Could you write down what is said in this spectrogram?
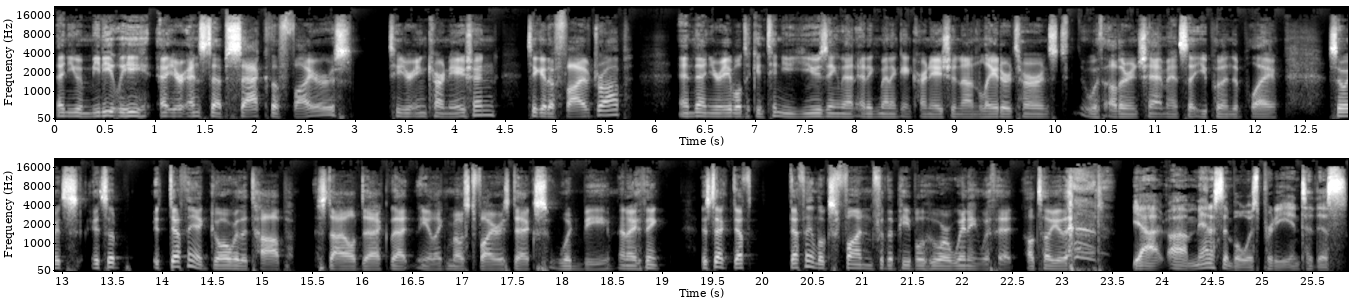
then you immediately at your end step sack the fires to your incarnation to get a five drop, and then you're able to continue using that enigmatic incarnation on later turns with other enchantments that you put into play. So it's it's a it's definitely a go over the top style deck that you know like most fires decks would be, and I think this deck def- definitely looks fun for the people who are winning with it. I'll tell you that. Yeah, uh, Mana Symbol was pretty into this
